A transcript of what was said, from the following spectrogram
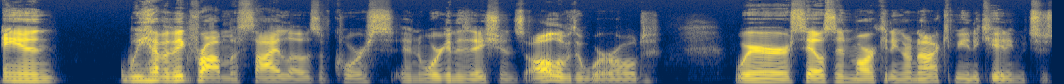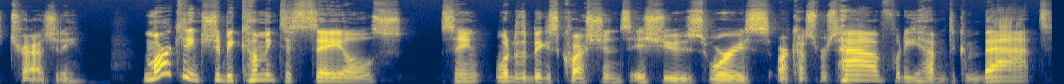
And we have a big problem of silos, of course, in organizations all over the world where sales and marketing are not communicating, which is tragedy. Marketing should be coming to sales saying, What are the biggest questions, issues, worries our customers have? What are you having to combat?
